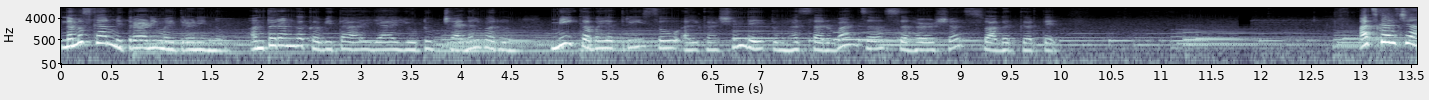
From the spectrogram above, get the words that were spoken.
नमस्कार मित्र आणि मैत्रिणींनो अंतरंग कविता या यूट्यूब चॅनलवरून मी कवयत्री सो अलका शिंदे तुम्हा सर्वांचं सहर्ष स्वागत करते. आजकालच्या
